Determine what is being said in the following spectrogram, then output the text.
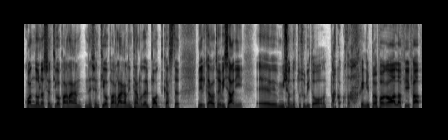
quando ne sentivo, parlare, ne sentivo parlare all'interno del podcast di Riccardo Trevisani eh, mi sono detto subito d'accordo, quindi proporrò alla FIFA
